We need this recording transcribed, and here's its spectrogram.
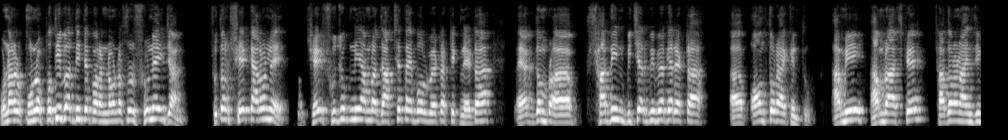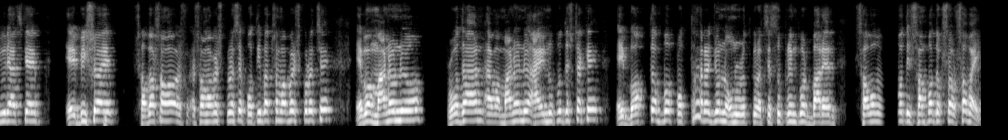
ওনার কোনো প্রতিবাদ দিতে পারেন না। ওনারা শুধু শুনেই যান। সুতরাং সে কারণে সেই সুযোগ নিয়ে আমরা যাচ্ছে তাই বলব, এটা ঠিক না। এটা একদম স্বাধীন বিচার বিভাগের একটা অন্তরায় কিন্তু। আমি, আমরা আজকে সাধারণ আইনজীবীরা আজকে এই বিষয়ে সভা সমা- সমাবেশ করেছে, প্রতিবাদ সমাবেশ করেছে এবং মাননীয় প্রধান এবং মাননীয় আইন উপদেষ্টাকে এই বক্তব্য প্রত্যাহারের জন্য অনুরোধ করেছে সুপ্রিম কোর্ট বারের সভাপতি, সম্পাদক সহ সবাই।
